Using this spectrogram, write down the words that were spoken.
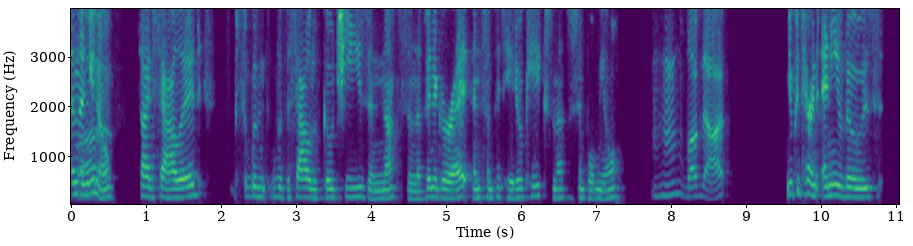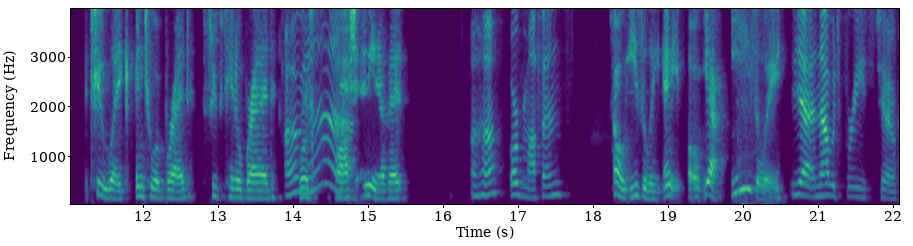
And then, you know. Side salad. So with, with the salad with goat cheese and nuts and the vinaigrette and some potato cakes, and that's a simple meal. Mhm, love that. You could turn any of those too, like into a bread, sweet potato bread, Oh or yeah. squash, any of it. Uh-huh. Or muffins. Oh, easily. Any, oh, yeah, easily. Yeah, and that would freeze too.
